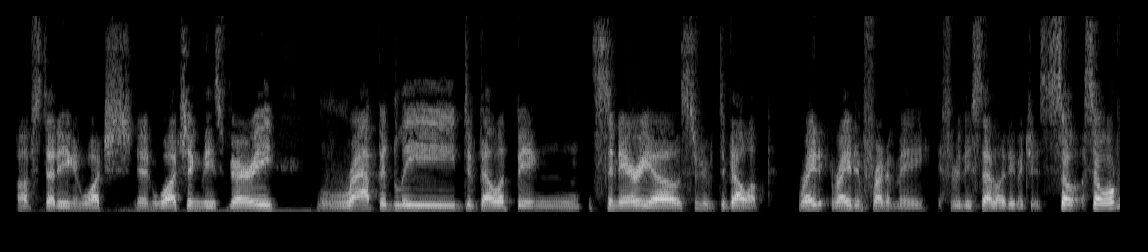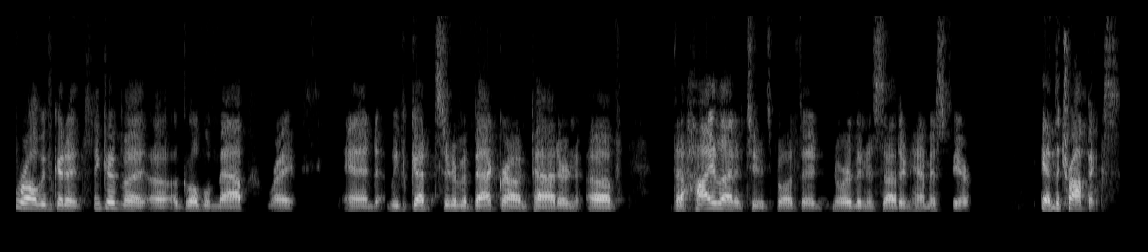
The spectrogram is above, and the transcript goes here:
of studying and watch and watching these very rapidly developing scenarios sort of develop right right in front of me through these satellite images. So so overall, we've got to think of a, a global map, right? And we've got sort of a background pattern of the high latitudes, both the northern and southern hemisphere, and the tropics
